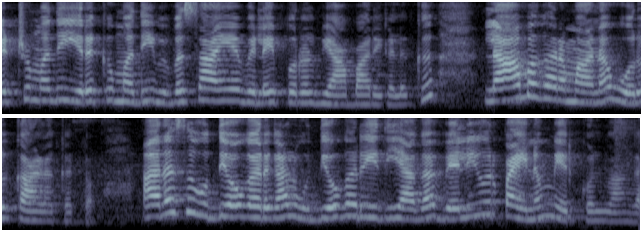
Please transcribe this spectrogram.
ஏற்றுமதி இறக்குமதி விவசாய விளைபொருள் வியாபாரிகளுக்கு லாபகரமான ஒரு காலகட்டம். அரசு உத்தியோகர்கள் உத்தியோக ரீதியாக வெளியூர் பயணம் மேற்கொள்வாங்க.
